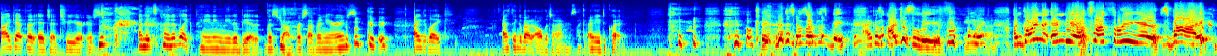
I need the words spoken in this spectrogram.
I get that itch at two years. and it's kind of like paining me to be at this job for seven years. Okay. I like, I think about it all the time. It's like, I need to quit. okay, so it's not just me because think I, just leave. I'm like, I'm going to India for three years. Bye.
